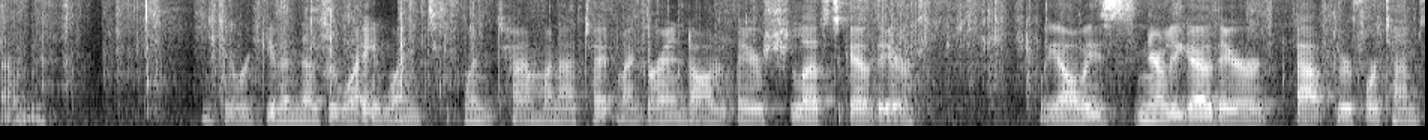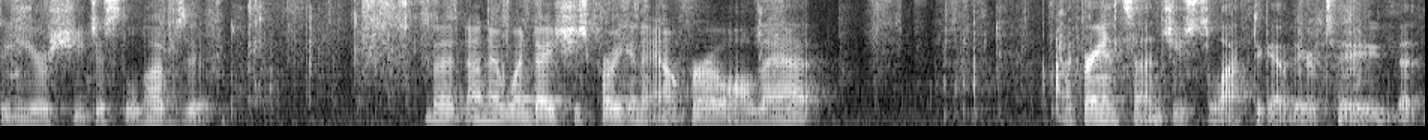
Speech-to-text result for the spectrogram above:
Um, they were giving those away one, one time when I took my granddaughter there. She loves to go there. We always nearly go there about three or four times a year. She just loves it. But I know one day she's probably going to outgrow all that. My grandsons used to like to go there too, but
